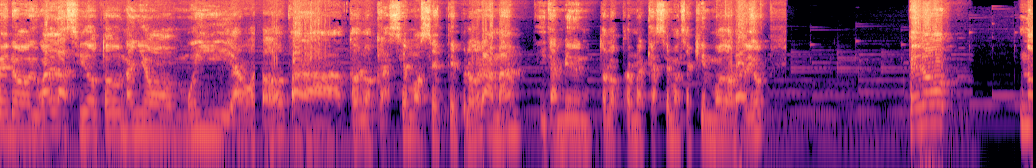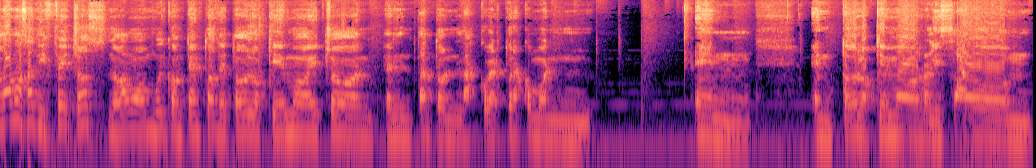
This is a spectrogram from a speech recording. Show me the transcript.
Pero igual ha sido todo un año muy agotador para todo lo que hacemos este programa. Y también en todos los programas que hacemos aquí en modo radio. Pero nos vamos satisfechos, nos vamos muy contentos de todo lo que hemos hecho en, en- tanto en las coberturas como en, en, en todo lo que hemos realizado mm,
